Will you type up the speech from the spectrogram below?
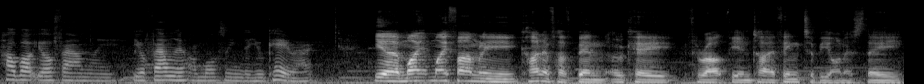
How about your family? Your family are mostly in the UK, right? Yeah, my, my family kind of have been okay throughout the entire thing, to be honest. They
